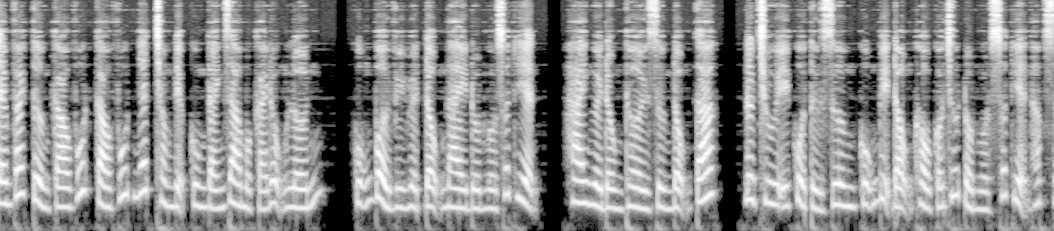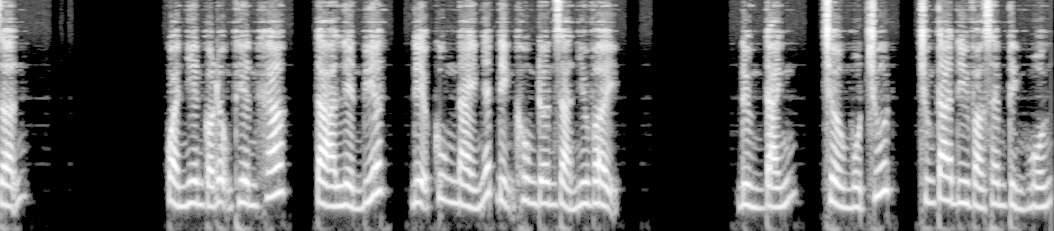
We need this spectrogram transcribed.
đem vách tường cao vút cao vút nhất trong địa cung đánh ra một cái động lớn, cũng bởi vì huyệt động này đột ngột xuất hiện, hai người đồng thời dừng động tác, lực chú ý của Tử Dương cũng bị động khẩu có chút đột ngột xuất hiện hấp dẫn. Quả nhiên có động thiên khác, ta liền biết, địa cung này nhất định không đơn giản như vậy. Đừng đánh, chờ một chút, chúng ta đi vào xem tình huống,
